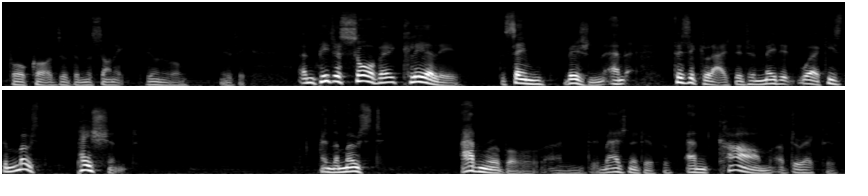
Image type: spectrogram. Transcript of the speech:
four chords of the Masonic funeral music. And Peter saw very clearly the same vision and physicalized it and made it work. He's the most patient and the most admirable and imaginative and calm of directors.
